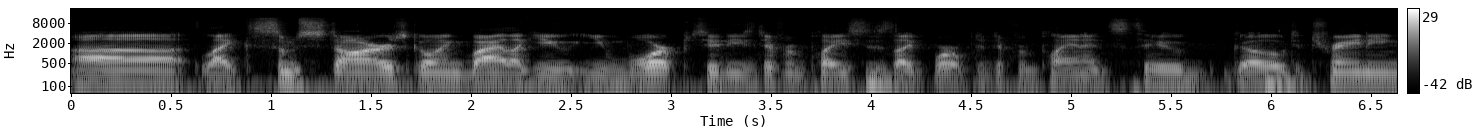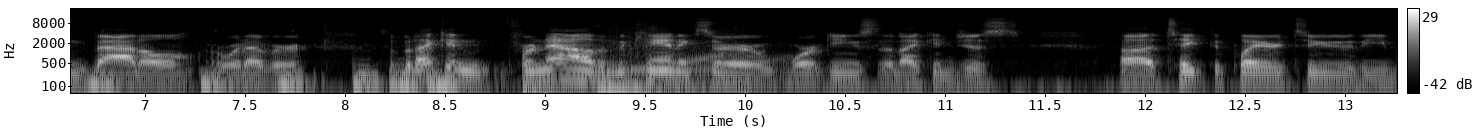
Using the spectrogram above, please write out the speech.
uh, like some stars going by like you you warp to these different places like warp to different planets to go to training battle or whatever. So but I can for now the mechanics are working so that I can just uh, take the player to the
